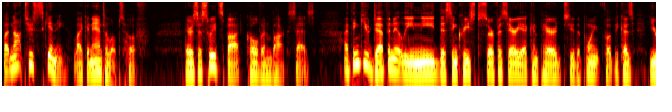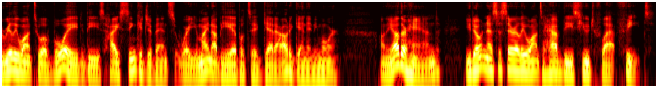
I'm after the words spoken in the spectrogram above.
but not too skinny like an antelope's hoof. There's a sweet spot, Kolvenbach says. I think you definitely need this increased surface area compared to the point foot because you really want to avoid these high sinkage events where you might not be able to get out again anymore. On the other hand, you don't necessarily want to have these huge flat feet.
